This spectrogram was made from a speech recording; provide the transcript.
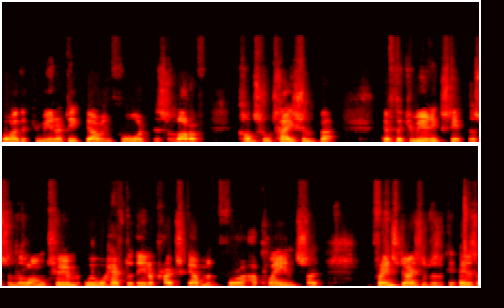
by the community going forward. There's a lot of consultation, but if the community accept this in the long term, we will have to then approach government for a plan. So Franz Josef is, is,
